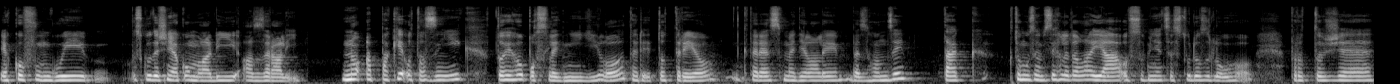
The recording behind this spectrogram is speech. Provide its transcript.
jako fungují skutečně jako mladý a zralý. No a pak je otazník, to jeho poslední dílo, tedy to trio, které jsme dělali bez Honzy, tak k tomu jsem si hledala já osobně cestu dost dlouho, protože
